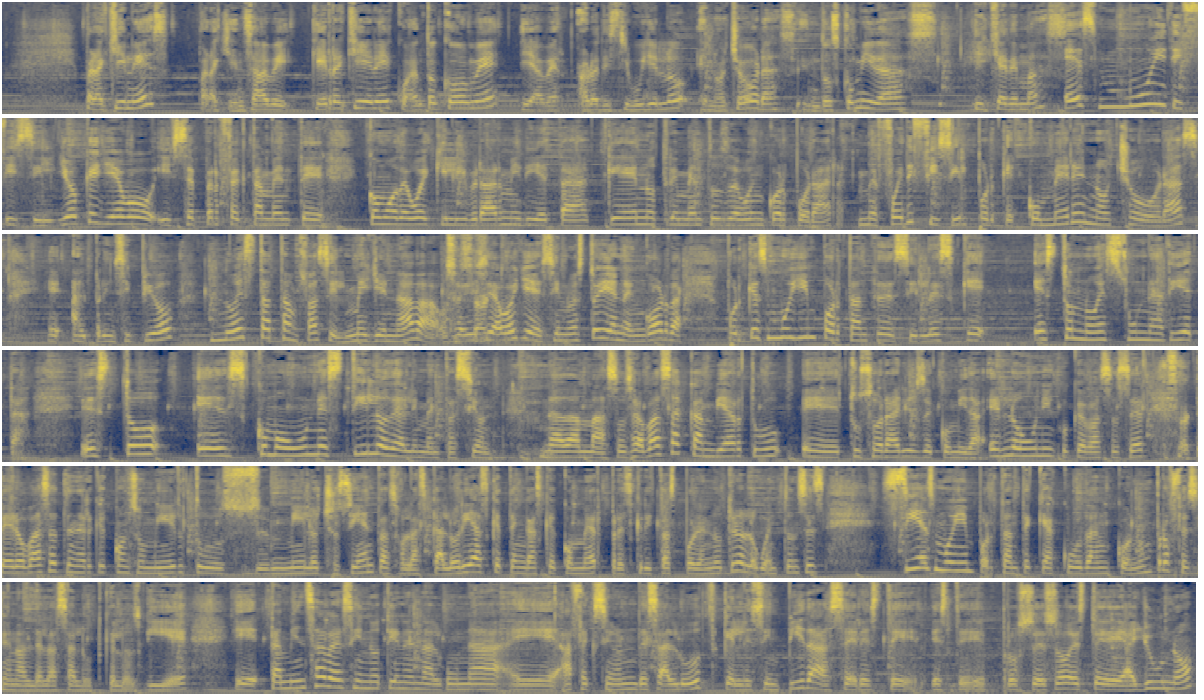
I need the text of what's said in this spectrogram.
¿Para quién es? Para quien sabe qué requiere, cuánto come y a ver, ahora distribúyelo en ocho horas, en dos comidas y que además... Es muy difícil. Yo que llevo y sé perfectamente cómo debo equilibrar mi dieta, qué nutrimentos debo incorporar, me fue difícil porque comer en ocho horas eh, al principio no está tan fácil. Me llenaba. O sea, dice, oye, si no estoy en engorda, porque es muy importante decirles que esto no es una dieta, esto es como un estilo de alimentación, nada más. O sea, vas a cambiar tu, eh, tus horarios de comida, es lo único que vas a hacer, Exacto. pero vas a tener que consumir tus 1800 o las calorías que tengas que comer prescritas por el nutriólogo. Entonces, sí es muy importante que acudan con un profesional de la salud que los guíe. Eh, también saber si no tienen alguna eh, afección de salud que les impida hacer este, este proceso, este ayuno.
